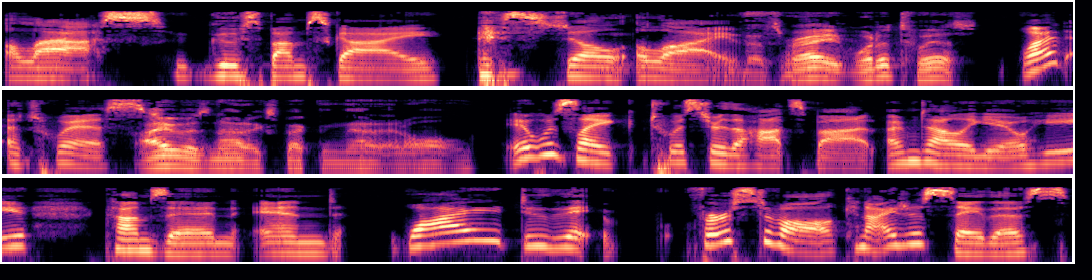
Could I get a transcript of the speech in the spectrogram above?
alas, Goosebumps guy is still alive. That's right. What a twist. What a twist. I was not expecting that at all. It was like Twister the hotspot. I'm telling you, he comes in and why do they, first of all, can I just say this?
